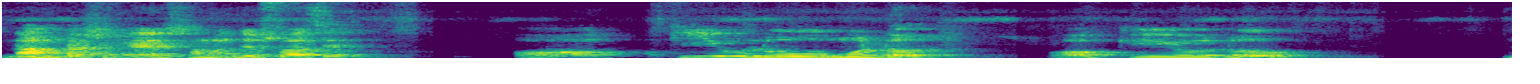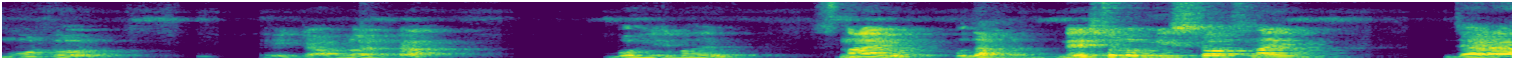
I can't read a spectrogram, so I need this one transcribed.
নামটার সঙ্গে সামঞ্জস্য আছে? অকিউলো মোটর অকিউলো মোটর এটা হলো একটা বহির্বায়ু স্নায়ুর উদাহরণ। নেক্সট হলো মিশ্র স্নায়ু, যারা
